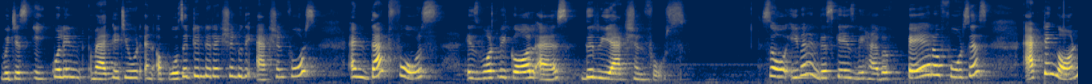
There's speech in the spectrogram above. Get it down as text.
which is equal in magnitude and opposite in direction to the action force. And that force is what we call as the reaction force. So even in this case we have a pair of forces acting on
